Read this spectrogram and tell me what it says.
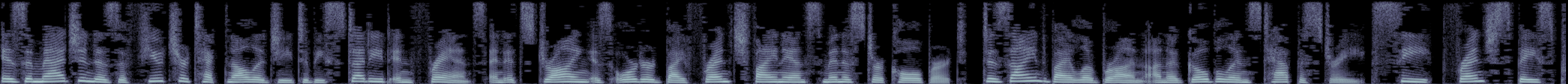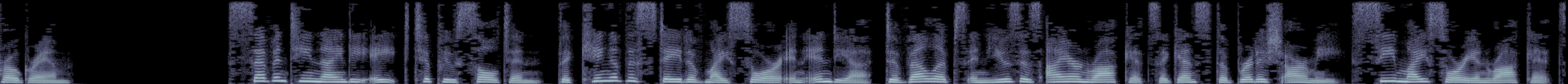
is imagined as a future technology to be studied in France and its drawing is ordered by French Finance Minister Colbert, designed by Lebrun on a Gobelins tapestry see, French space program. 1798 Tipu Sultan, the king of the state of Mysore in India, develops and uses iron rockets against the British Army see Mysorean rockets.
